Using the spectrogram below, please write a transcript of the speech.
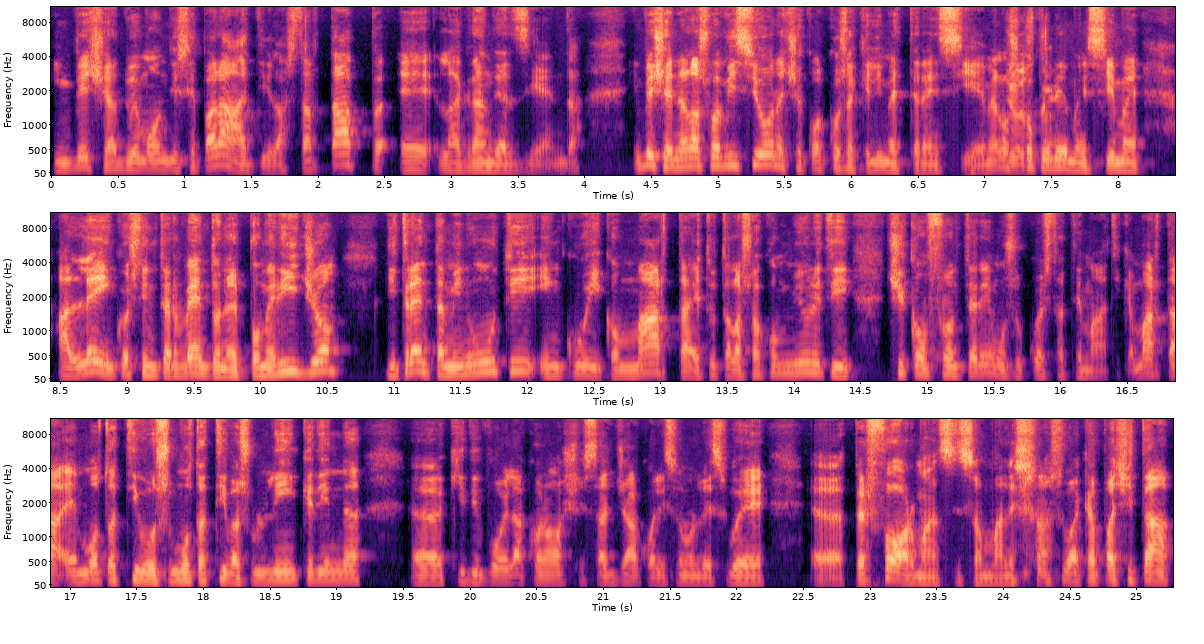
invece a due mondi separati, la startup e la grande azienda. Invece nella sua visione c'è qualcosa che li metterà insieme. Lo Giusto. scopriremo insieme a lei in questo intervento nel pomeriggio di 30 minuti in cui con Marta e tutta la sua community ci confronteremo su questa tematica. Marta è molto, attivo, molto attiva su LinkedIn, eh, chi di voi la conosce sa già quali sono le sue eh, performance, insomma, le, la sua capacità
